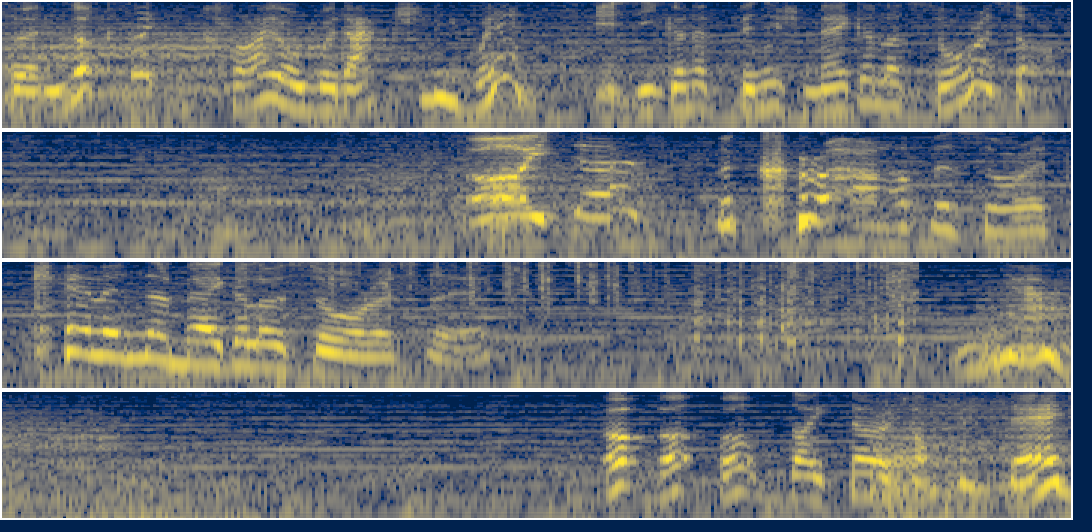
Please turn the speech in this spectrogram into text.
So it looks like the Cryo would actually win. Is he going to finish Megalosaurus off? Oh, he does! The Cryolophosaurus killing the Megalosaurus there. Oh, oh, oh, Diceratops is dead.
